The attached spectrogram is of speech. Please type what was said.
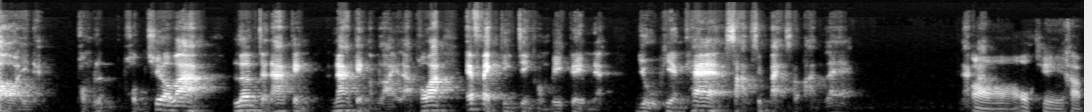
ต่ออีกเนี่ยผมผมเชื่อว่าเริ่มจะน่าเก่งน่าเก่งกำไรแล้ว เพราะว่าเอฟเฟกจริง ๆ ของ B กริมเนี่ยอยู่เพียงแค่ 38 สตางค์แรกนะคอ๋รัอบโอเคครับ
